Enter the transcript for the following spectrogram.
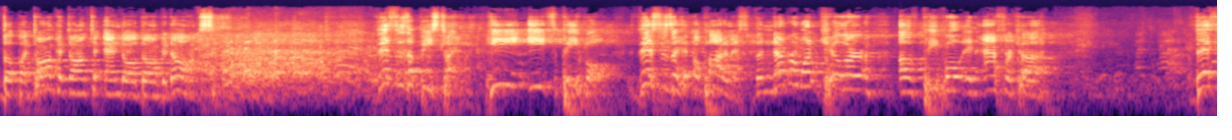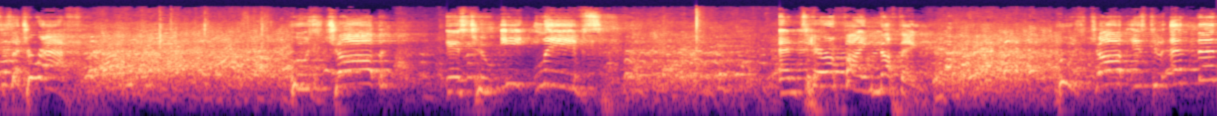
the badonkadonk to end all donkadonks. This is a beast titan. He eats people. This is a hippopotamus, the number one killer of people in Africa. This is a giraffe whose job is to eat leaves and terrify nothing. Job is to, and then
